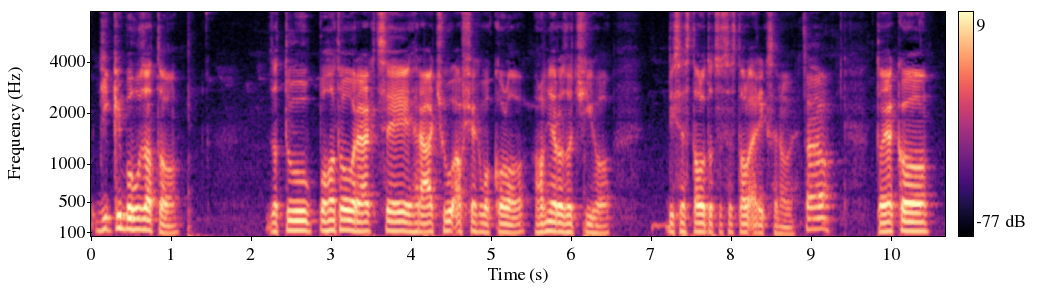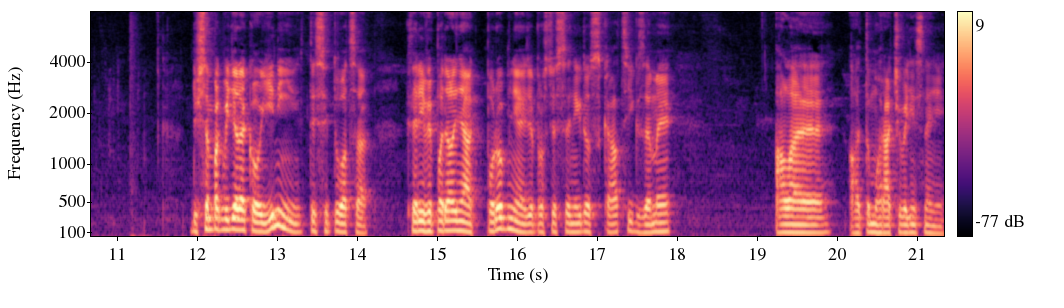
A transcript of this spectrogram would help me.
Díky bohu za to. Za tu pohotovou reakci hráčů a všech okolo, hlavně rozhodčího, když se stalo to, co se stalo Eriksenovi. to jo. To jako, když jsem pak viděl jako jiný ty situace, které vypadaly nějak podobně, že prostě se někdo skácí k zemi, ale, ale tomu hráčovi nic není.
